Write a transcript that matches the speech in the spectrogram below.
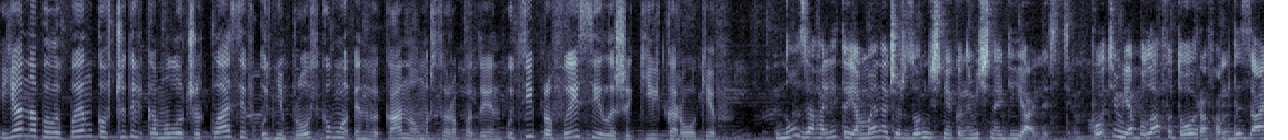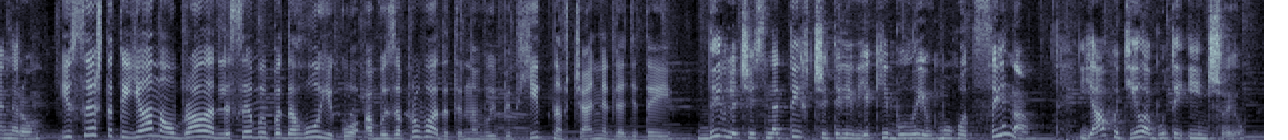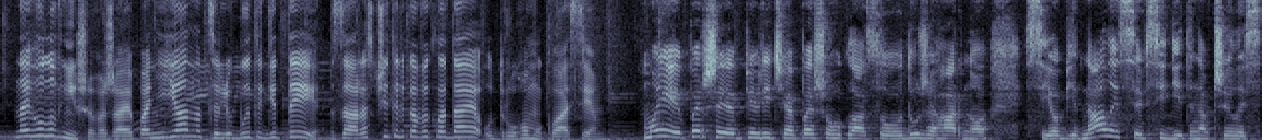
Яна Пилипенко, вчителька молодших класів у Дніпровському НВК номер 41. У цій професії лише кілька років. Ну, взагалі-то я менеджер зовнішньої економічної діяльності. Потім я була фотографом, дизайнером. І все ж таки Яна обрала для себе педагогіку, аби запровадити новий підхід навчання для дітей. Дивлячись на тих вчителів, які були в мого сина, я хотіла бути іншою. Найголовніше вважає пані Яна це любити дітей. Зараз вчителька викладає у другому класі. Ми перше півріччя першого класу дуже гарно всі об'єдналися, всі діти навчились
